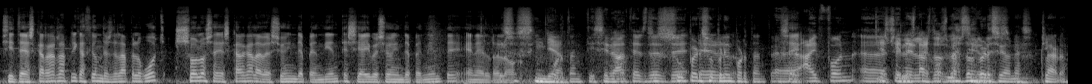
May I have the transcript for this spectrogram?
si te descargas la aplicación desde el Apple Watch, solo se descarga la versión independiente, si hay versión independiente en el reloj. Eso es Ya. Y si importantísimo. lo haces desde súper, súper importante. eh, Sí. iPhone eh, tiene las dos Las dos versiones. claro.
